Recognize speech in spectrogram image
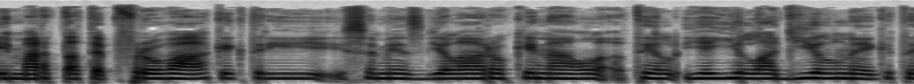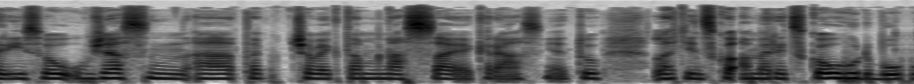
I Marta Tepfrová, ke který jsem jezdila roky na ty její ladílny, které jsou úžasné a tak člověk tam nasaje krásně tu latinskoamerickou hudbu.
